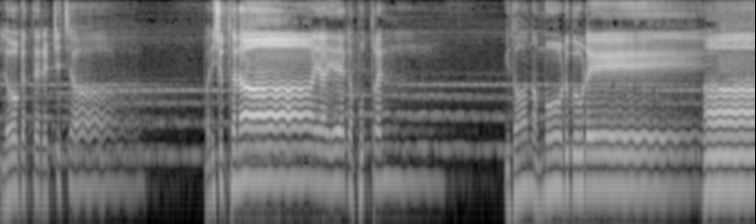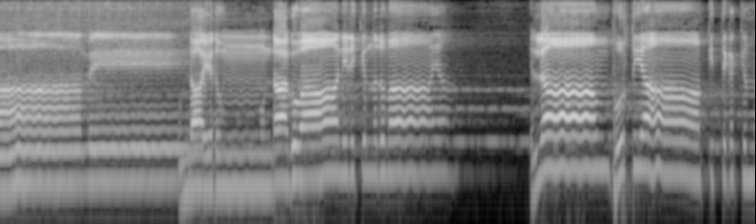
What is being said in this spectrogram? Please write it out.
ലോകത്തെ രക്ഷിച്ച പരിശുദ്ധനായ ഏകപുത്രൻ ഇതാ നമ്മോടുകൂടെ ഉണ്ടായതും ഉണ്ടാകുവാനിരിക്കുന്നതുമായ എല്ലാം പൂർത്തിയാക്കി തികയ്ക്കുന്ന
